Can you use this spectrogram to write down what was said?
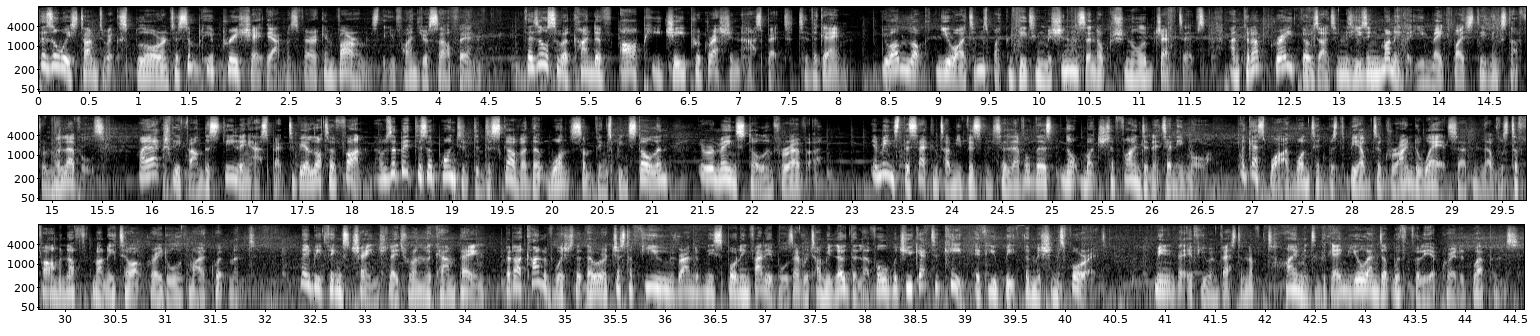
there's always time to explore and to simply appreciate the atmospheric environments that you find yourself in. There's also a kind of RPG progression aspect to the game. You unlock new items by completing missions and optional objectives, and can upgrade those items using money that you make by stealing stuff from the levels. I actually found the stealing aspect to be a lot of fun. I was a bit disappointed to discover that once something's been stolen, it remains stolen forever. It means the second time you visit a level there's not much to find in it anymore. I guess what I wanted was to be able to grind away at certain levels to farm enough money to upgrade all of my equipment. Maybe things change later on in the campaign, but I kind of wish that there were just a few randomly spawning valuables every time you load the level which you get to keep if you beat the missions for it, meaning that if you invest enough time into the game you'll end up with fully upgraded weapons.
